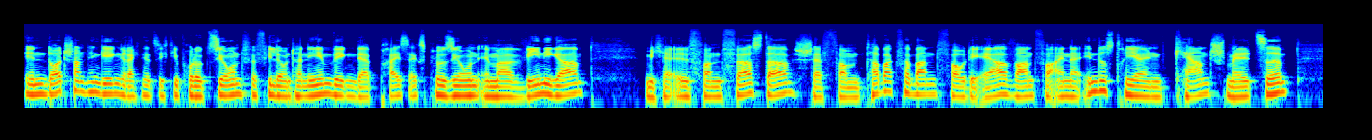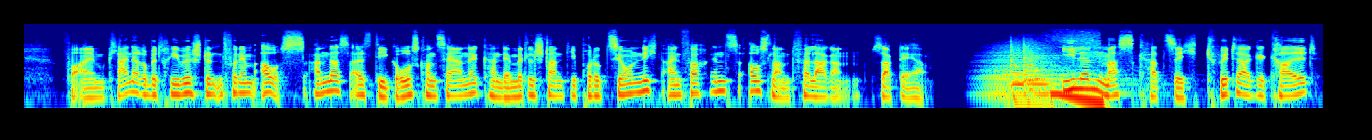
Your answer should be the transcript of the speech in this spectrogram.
In Deutschland hingegen rechnet sich die Produktion für viele Unternehmen wegen der Preisexplosion immer weniger. Michael von Förster, Chef vom Tabakverband VDR, warnt vor einer industriellen Kernschmelze. Vor allem kleinere Betriebe stünden vor dem Aus. Anders als die Großkonzerne kann der Mittelstand die Produktion nicht einfach ins Ausland verlagern, sagte er. Elon Musk hat sich Twitter gekrallt,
